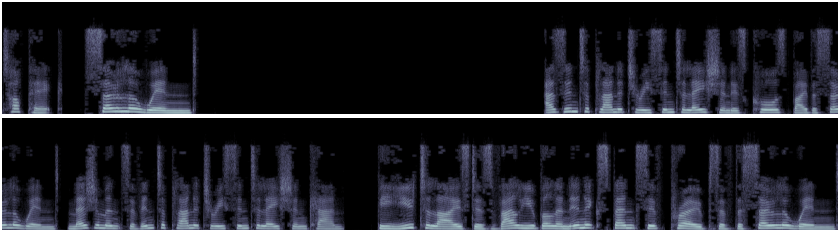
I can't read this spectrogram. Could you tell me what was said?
Topic: Solar wind. As interplanetary scintillation is caused by the solar wind, measurements of interplanetary scintillation can be utilized as valuable and inexpensive probes of the solar wind.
